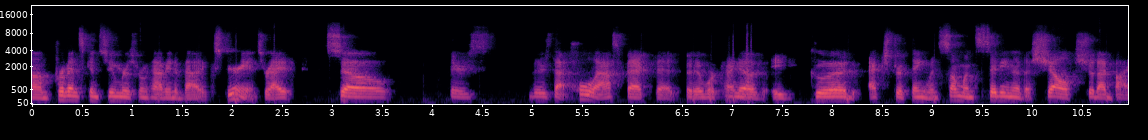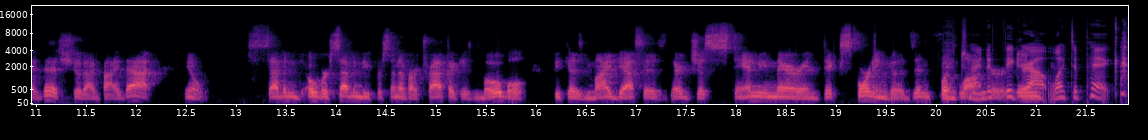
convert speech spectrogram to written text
um, prevents consumers from having a bad experience right? So there's there's that whole aspect that, that we're kind of a good extra thing. When someone's sitting at a shelf should i buy this? Should i buy that? You know seven over 70% of our traffic is mobile because my guess is they're just standing there in Dick's Sporting Goods and Foot Locker, trying to figure in, out what to pick.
